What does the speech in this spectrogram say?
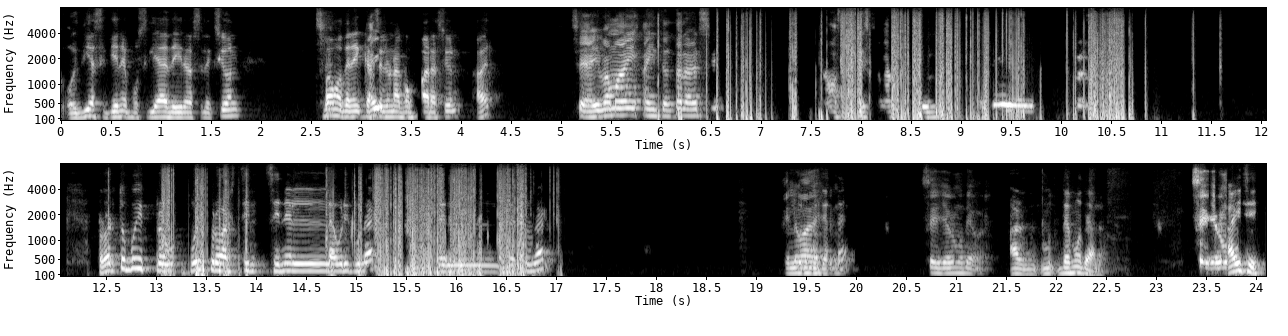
hoy día si tiene posibilidades de ir a la selección. Vamos a tener que hacer una comparación. A ver. Sí, ahí vamos a, intentar a ver si. Vamos a Roberto, ¿puedes, probar sin, el auricular del, celular? Ahí lo va a. Sí, yo lo muteé ahora. Desmutealo. Sí, yo Ahí sí. ¿Me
